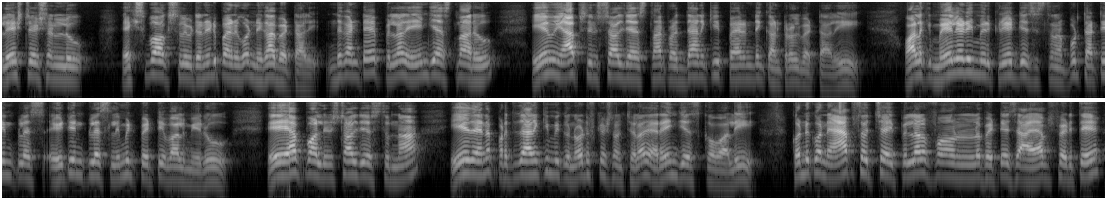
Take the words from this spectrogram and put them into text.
ప్లే స్టేషన్లు ఎక్స్బాక్స్లు వీటన్నిటిపైన కూడా నిఘా పెట్టాలి. ఎందుకంటే పిల్లలు ఏం చేస్తున్నారు? ఏమి యాప్స్ ఇన్స్టాల్ చేస్తున్నారు? ప్రతిదానికి పేరెంటింగ్ కంట్రోల్ పెట్టాలి. వాళ్ళకి మెయిల్ ఐడి మీరు క్రియేట్ చేసి ఇస్తున్నప్పుడు thirteen plus eighteen plus limit పెట్టి ఇవ్వాలి మీరు. ఏ యాప్ వాళ్ళు ఇన్స్టాల్ చేస్తున్నా ఏదైనా ప్రతిదానికి మీకు నోటిఫికేషన్ వచ్చేలా అరేంజ్ చేసుకోవాలి. కొన్ని కొన్ని యాప్స్ వచ్చాయి. పిల్లల ఫోన్లో పెట్టేసి ఆ యాప్స్ పెడితే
